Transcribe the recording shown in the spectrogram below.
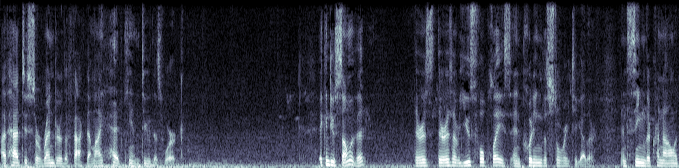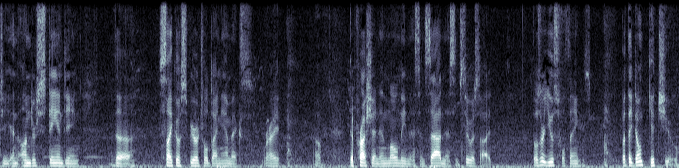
I've had to surrender the fact that my head can't do this work. It can do some of it. There is, there is a useful place in putting the story together and seeing the chronology and understanding the psycho spiritual dynamics, right? Of depression and loneliness and sadness and suicide. Those are useful things, but they don't get you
